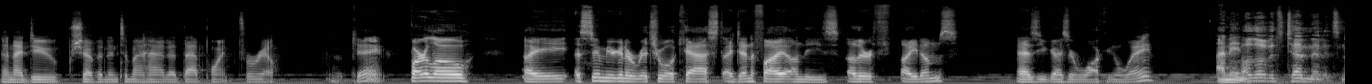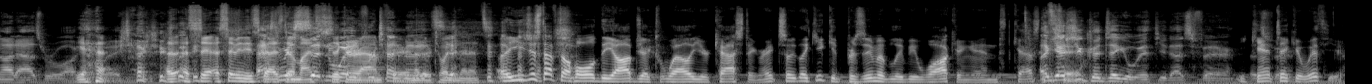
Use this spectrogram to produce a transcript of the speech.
And I do shove it into my hat at that point, for real. Okay, Barlow. I assume you're going to ritual cast identify on these other th- items as you guys are walking away. I mean, Although if it's 10 minutes, not as we're walking Yeah. away, technically. assu- assuming these guys don't mind sit sticking wait for around for, 10 another minutes. 20 minutes. Uh, you just have to hold the object while you're casting, right? So, like, you could presumably be walking and casting. I guess fair. you could take it with you. That's fair. you can't take it with you.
